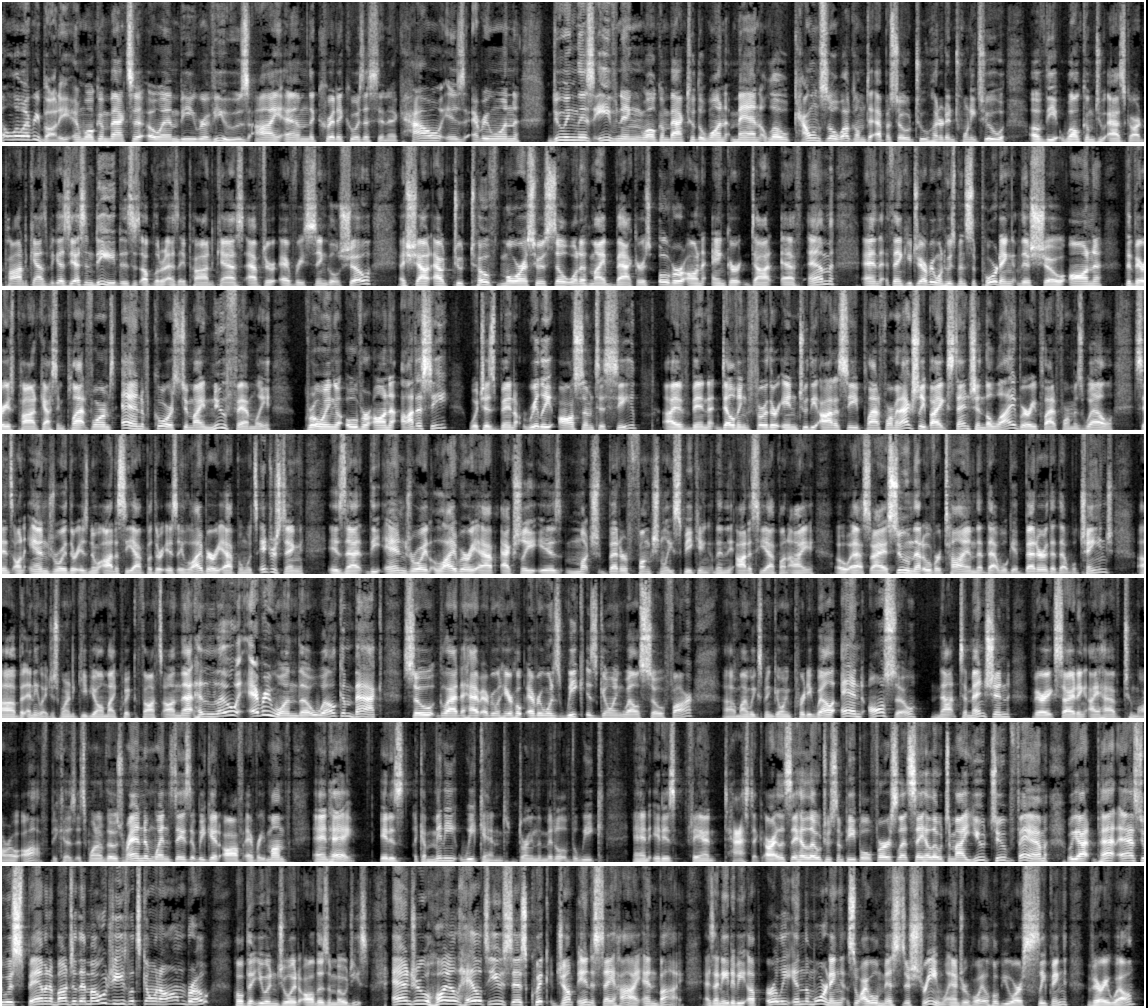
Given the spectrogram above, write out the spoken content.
Hello, everybody, and welcome back to OMB Reviews. I am the critic who is a cynic. How is everyone doing this evening? Welcome back to the One Man Low Council. Welcome to episode 222 of the Welcome to Asgard podcast. Because, yes, indeed, this is uploaded as a podcast after every single show. A shout out to Toph Morris, who is still one of my backers over on Anchor.fm. And thank you to everyone who's been supporting this show on the various podcasting platforms, and of course to my new family growing over on Odysee, which has been really awesome to see. I've been delving further into the Odysee platform and actually, by extension, the LBRY platform as well, since on Android there is no Odysee app, but there is a LBRY app. And what's interesting is that the Android LBRY app actually is much better functionally speaking than the Odysee app on iOS. I assume that over time that that will get better, that that will change. Uh, but anyway, just wanted to give you all my quick thoughts on that. Hello, everyone, though. Welcome back. So glad to have everyone here. Hope everyone's week is going well so far. Uh, my week's been going pretty well. And also, not to mention, very exciting, I have tomorrow off because it's one of those random Wednesdays that we get off every month. And hey, it is like a mini weekend during the middle of the week and it is fantastic. All right, let's say hello to some people. First, let's say hello to my YouTube fam. We got Pat S, who is spamming a bunch of emojis. What's going on, bro? Hope that you enjoyed all those emojis. Andrew Hoyle, hail to you, says, quick jump in to say hi and bye, as I need to be up early in the morning, so I will miss the stream. Well, Andrew Hoyle, hope you are sleeping very well.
